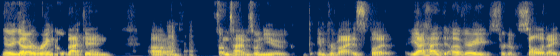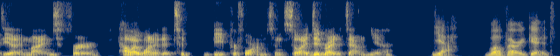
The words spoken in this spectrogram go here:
you know you got to yeah. wrangle back in. Um, sometimes when you improvise, but yeah, I had a very sort of solid idea in mind for how I wanted it to be performed, and so I did write it down. Yeah. Yeah. Well, very good.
